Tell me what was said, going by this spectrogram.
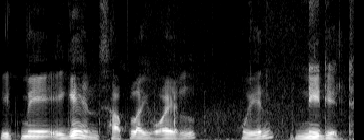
it may again supply oil when needed.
